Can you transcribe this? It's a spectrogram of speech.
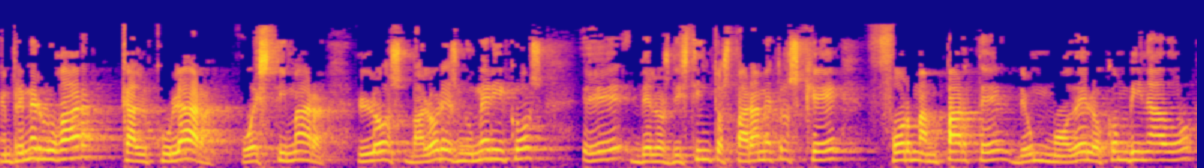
En primer lugar, calcular o estimar los valores numéricos eh, de los distintos parámetros que forman parte de un modelo combinado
